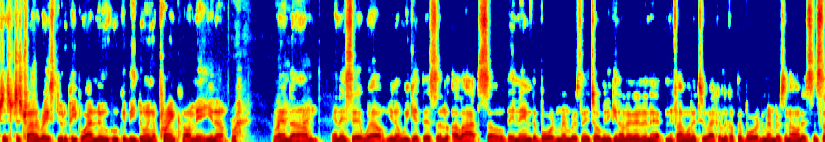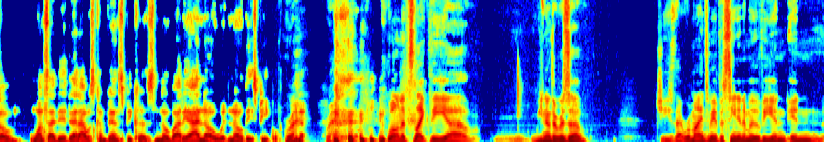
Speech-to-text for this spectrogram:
just just trying to race through the people I knew who could be doing a prank on me. You know, right. Right, and um, right. and they said, well, you know, we get this a, a, lot, so they named the board members, and they told me to get on the internet, and if I wanted to, I could look up the board members and all this. And so once I did that, I was convinced because nobody I know would know these people. Right. You know? Right. well, and it's like the, uh, you know, there was a Geez, that reminds me of a scene in a movie in in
